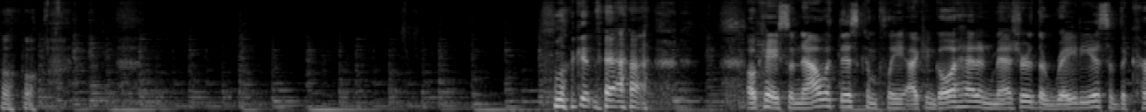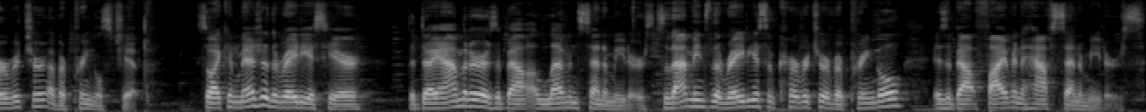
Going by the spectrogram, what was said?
Look at that. Okay, so now with this complete, I can go ahead and measure the radius of the curvature of a Pringles chip. So I can measure the radius here. The diameter is about 11 centimeters. So that means the radius of curvature of a Pringle is about five and a half centimeters.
